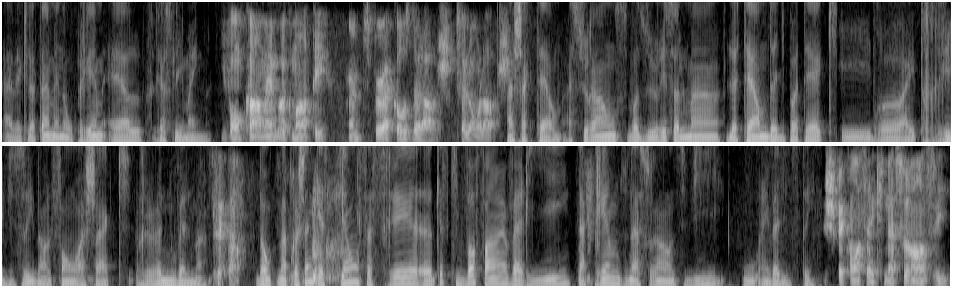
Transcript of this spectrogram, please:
avec le temps, mais nos primes, elles, restent les mêmes. Ils vont quand même augmenter un petit peu à cause de l'âge, selon l'âge. À chaque terme. Assurance va durer seulement le terme de l'hypothèque et devra être révisé dans le fond à chaque renouvellement. Exactement. Donc, ma prochaine question, ça serait euh, qu'est-ce qui va faire varier la prime d'une assurance vie ou invalidité? Je vais commencer avec une assurance vie.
